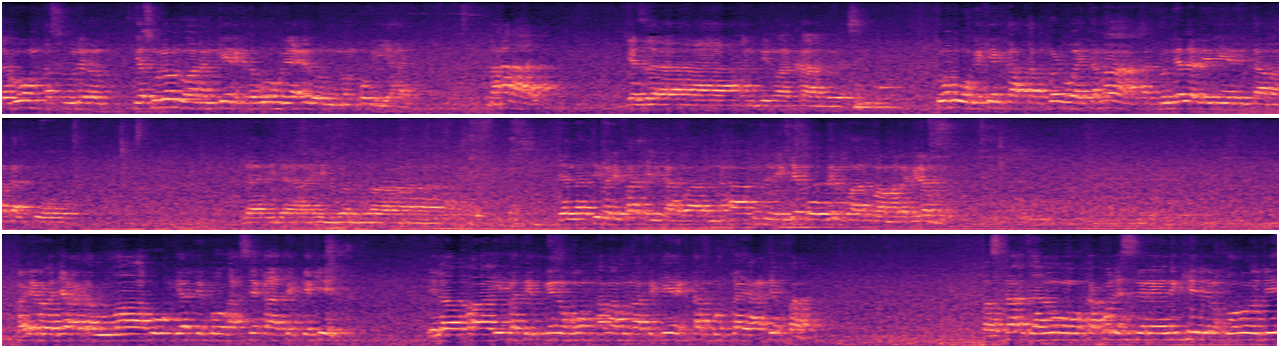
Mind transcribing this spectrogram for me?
دقوم أسولون يسولون وأنا كيرك دقوم يعلون من قوي هاي مع جزاء بما كانوا يكسبون لا إله إلا الله جنة فإن رجعك الله يلي بوضع سكاتك كيف إلى طائفة منهم أمام منافقين تنبت يعتفنا فاستأذنوا ككل السنين للخروج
